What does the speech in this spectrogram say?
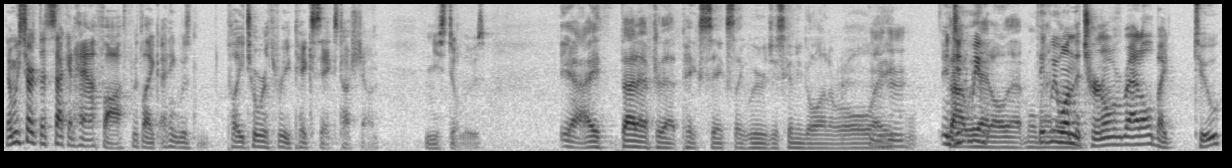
Then we start the second half off with like I think it was play two or three, pick six, touchdown, and you still lose. yeah, I thought after that pick six, like we were just gonna go on a roll. Like And thought didn't we, had all that Momentum. I think we won the turnover battle by two.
